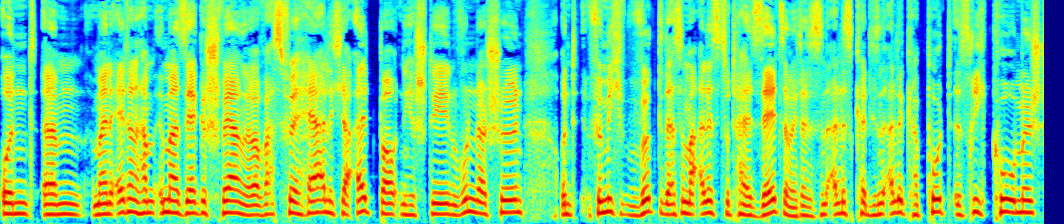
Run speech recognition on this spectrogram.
Und ähm, meine Eltern haben immer sehr geschwärmt, aber was für herrliche Altbauten hier stehen, wunderschön. Und für mich wirkte das immer alles total seltsam. Ich dachte, das sind alles, die sind alle kaputt, es riecht komisch,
